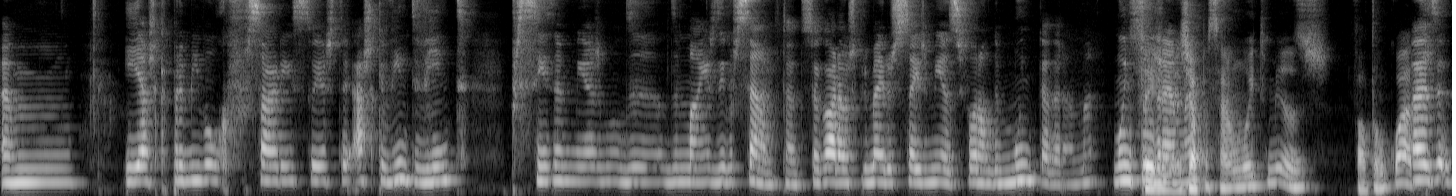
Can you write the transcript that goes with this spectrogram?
Hum, e acho que para mim vou reforçar isso. Este, acho que 2020 precisa mesmo de, de mais diversão. Portanto, se agora os primeiros seis meses foram de muita drama, muito drama. Já passaram oito meses. Faltam quatro.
